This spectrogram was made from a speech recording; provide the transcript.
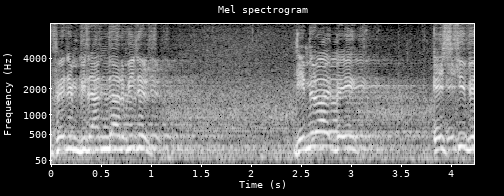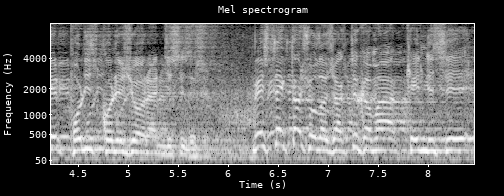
Efendim bilenler bilir. Demiray Bey eski bir polis koleji öğrencisidir. Meslektaş olacaktık ama kendisi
